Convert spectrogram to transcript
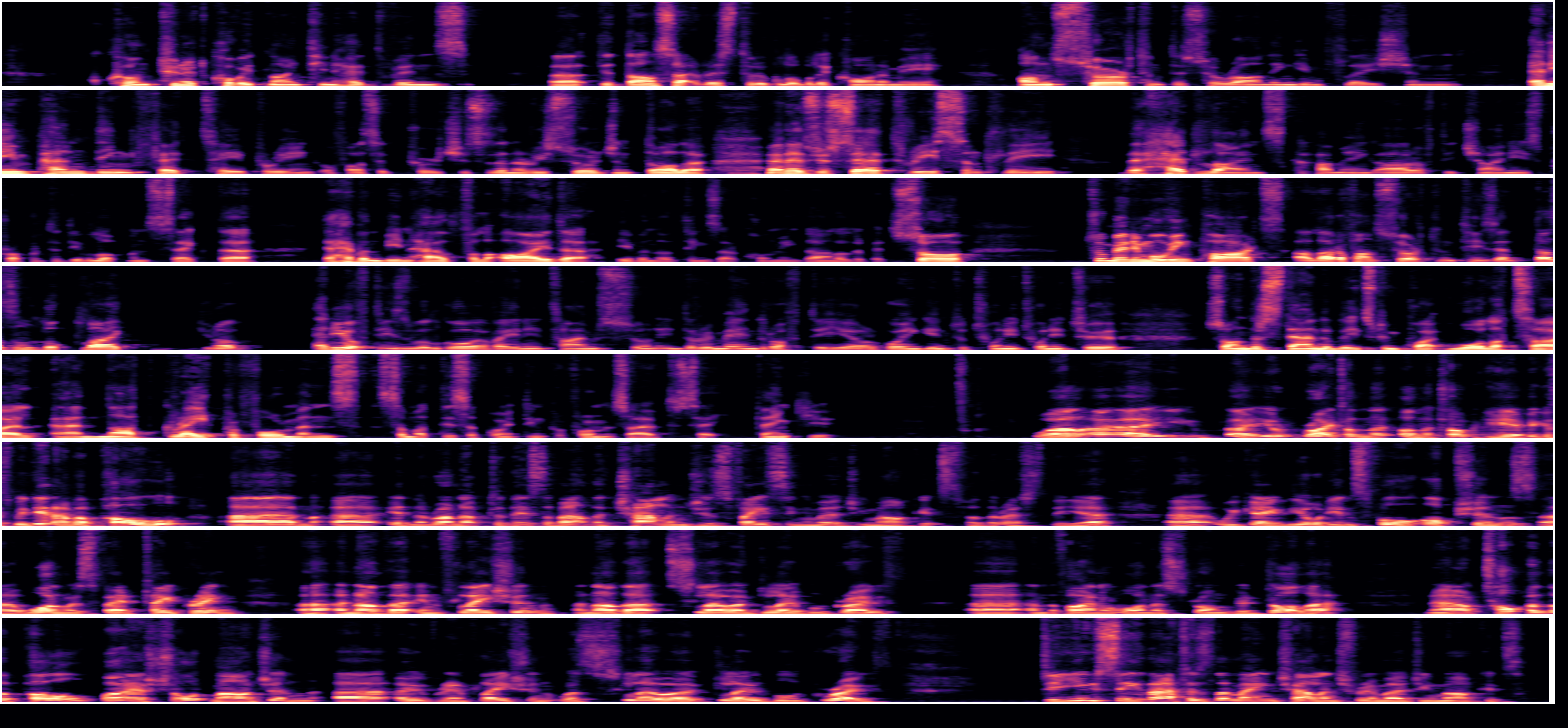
continued COVID 19 headwinds, uh, the downside risk to the global economy, uncertainty surrounding inflation, an impending Fed tapering of asset purchases, and a resurgent dollar. And as you said recently, the headlines coming out of the Chinese property development sector, they haven't been helpful either, even though things are calming down a little bit. So too many moving parts, a lot of uncertainties, and doesn't look like, you know, any of these will go away anytime soon in the remainder of the year or going into 2022. So understandably, it's been quite volatile and not great performance, somewhat disappointing performance, I have to say. Thank you. Well, uh, you, are uh, right on the on the topic here because we did have a poll um, uh, in the run up to this about the challenges facing emerging markets for the rest of the year. Uh, we gave the audience four options. Uh, one was Fed tapering, uh, another inflation, another slower global growth, and the final one a stronger dollar. Now, top of the poll by a short margin over inflation was slower global growth. Do you see that as the main challenge for emerging markets?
